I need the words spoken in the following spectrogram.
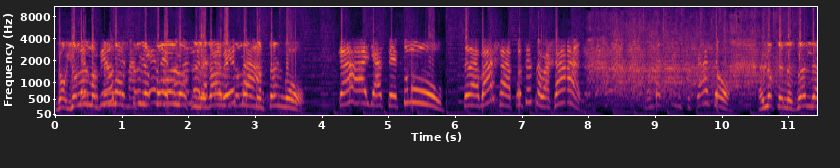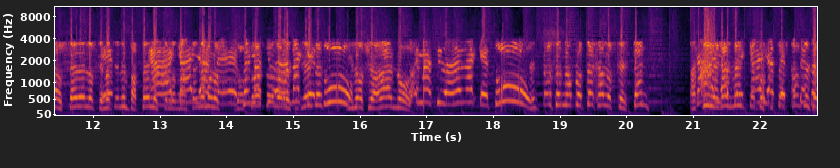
No, yo las mantengo a te usted y a mantiene todos los la ilegales, yo los mantengo. Cállate tú. Trabaja, ponte a trabajar. No estás criticando. Es lo que les duele a ustedes, los que no Eh, tienen papeles, que ah, los mantengamos los, cállate, soy más nosotros, los residentes tú. y los ciudadanos. Soy más ciudadana que tú. Entonces no proteja a los que están aquí Cállate, legalmente, porque cállate, también. te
